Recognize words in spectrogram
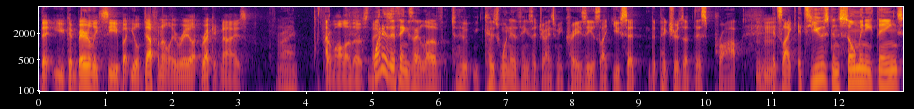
that you can barely see, but you'll definitely re- recognize Right. From all of those things. One of the things I love to, because one of the things that drives me crazy is like you said, the pictures of this prop. Mm-hmm. It's like it's used in so many things.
